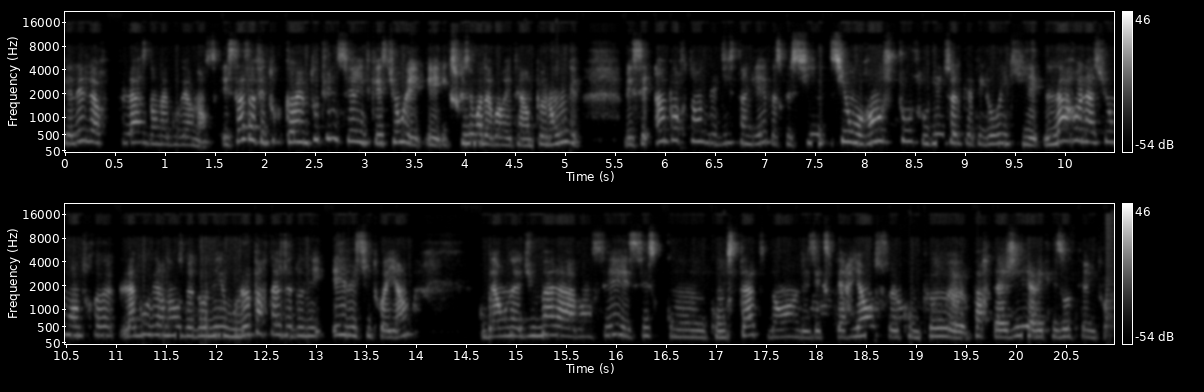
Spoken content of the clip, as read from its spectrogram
quelle est leur place dans la gouvernance Et ça, ça fait quand même toute une série de questions, et, excusez-moi d'avoir été un peu longue, mais c'est important de les distinguer parce que si, on range tout sous une seule catégorie qui est la relation entre la gouvernance de données ou le partage de données et les citoyens, ben, on a du mal à avancer et c'est ce qu'on constate dans les expériences qu'on peut euh, partager avec les autres territoires.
